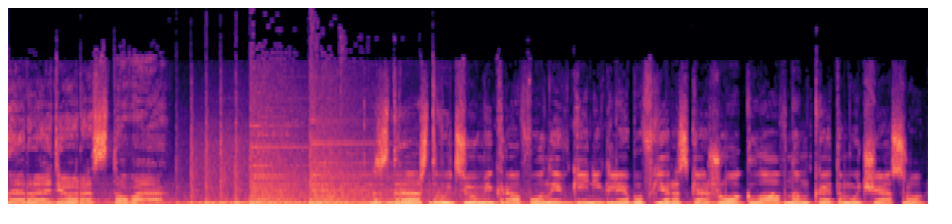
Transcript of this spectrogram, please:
на радио Ростова. Здравствуйте, у микрофона Евгений Глебов. Я расскажу о главном к этому часу.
